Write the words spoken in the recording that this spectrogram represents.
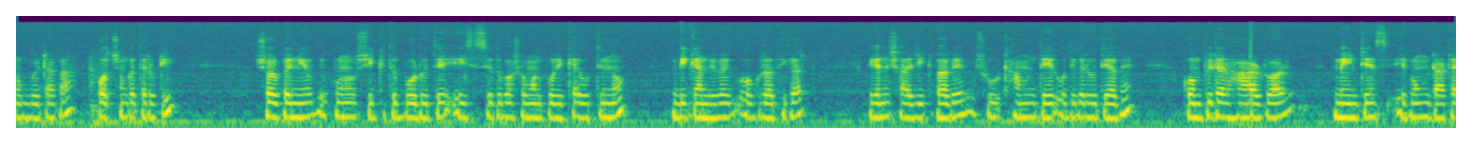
নব্বই টাকা। পদ সংখ্যা তেরোটি। সরকারি নিয়োগ কোনো শিক্ষিত বোর্ড হইতে এইচএসসি অথবা সমান পরীক্ষায় উত্তীর্ণ। বিজ্ঞান বিভাগ অগ্রাধিকার। এখানে শারীরিকভাবে সুঠামদের অধিকারী হতে হবে। কম্পিউটার, হার্ডওয়্যার মেনটেন্স এবং ডাটা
